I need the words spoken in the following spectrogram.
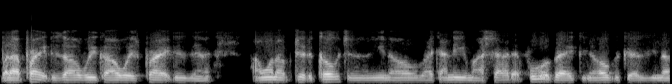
but I practiced all week, always practice, and I went up to the coach and you know, like I need my shot at fullback, you know, because you know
